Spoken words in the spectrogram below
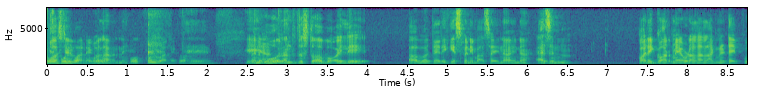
होपफुल भनेको होला भन्ने। होपफुल भनेको। होइन ऊ होला नि त जस्तो अब अहिले अब धेरै केस पनि भएको छैन होइन? एज इन हरेक घरमा एउटालाई लाग्ने टाइपको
